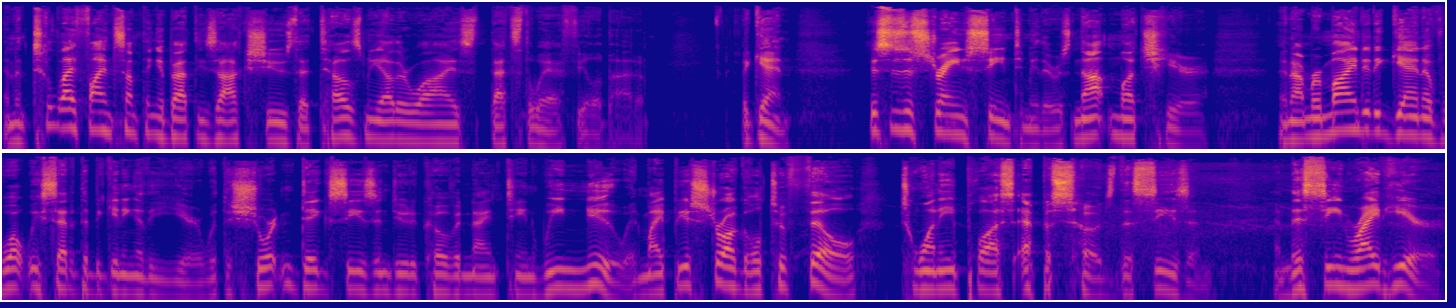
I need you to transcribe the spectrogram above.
And until I find something about these ox shoes that tells me otherwise, that's the way I feel about it. Again, this is a strange scene to me. There is not much here. And I'm reminded again of what we said at the beginning of the year. With the shortened dig season due to COVID 19, we knew it might be a struggle to fill 20 plus episodes this season. And this scene right here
